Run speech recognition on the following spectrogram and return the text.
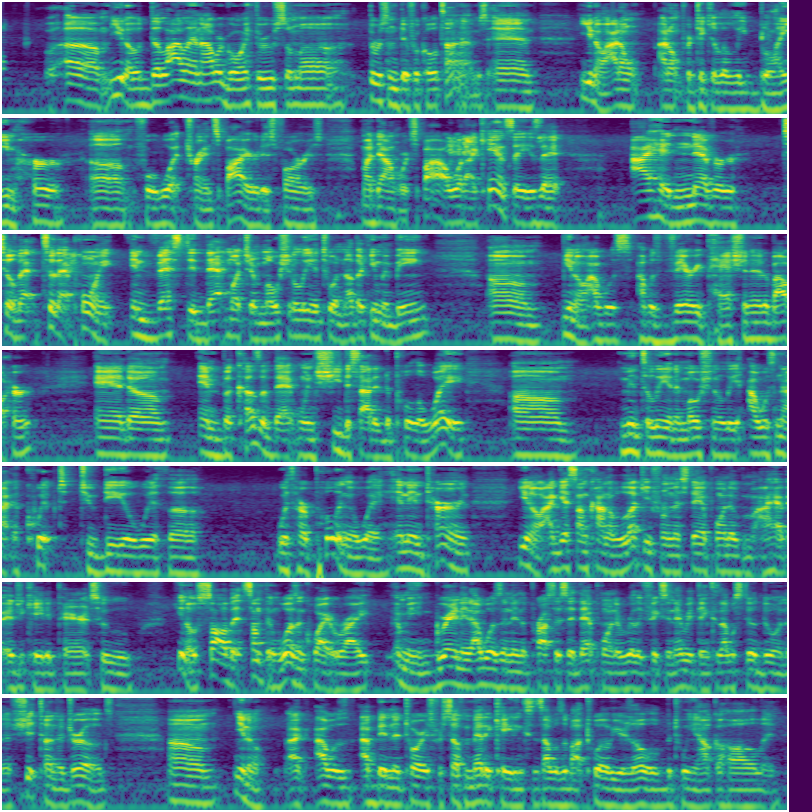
um, you know, Delilah and I were going through some uh, through some difficult times, and you know, I don't I don't particularly blame her um, for what transpired as far as my downward spiral. What I can say is that I had never till that to that point invested that much emotionally into another human being. Um, you know, I was I was very passionate about her, and um, and because of that, when she decided to pull away, um, mentally and emotionally, I was not equipped to deal with uh, with her pulling away, and in turn, you know, I guess I'm kind of lucky from the standpoint of I have educated parents who, you know, saw that something wasn't quite right. I mean, granted, I wasn't in the process at that point of really fixing everything because I was still doing a shit ton of drugs. Um, you know, I, I was I've been notorious for self medicating since I was about 12 years old between alcohol and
